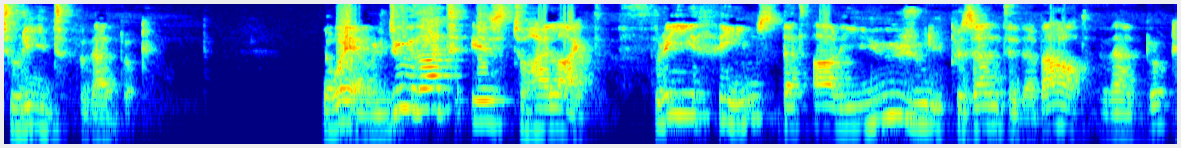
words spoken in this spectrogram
to read that book. The way I will do that is to highlight three themes that are usually presented about that book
